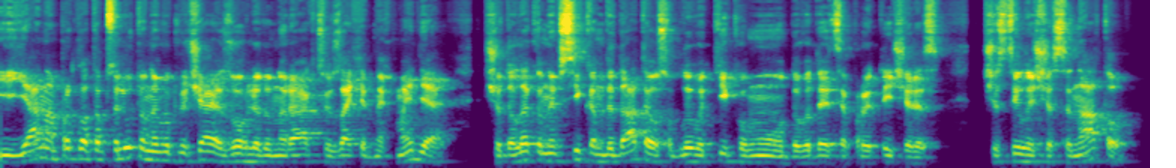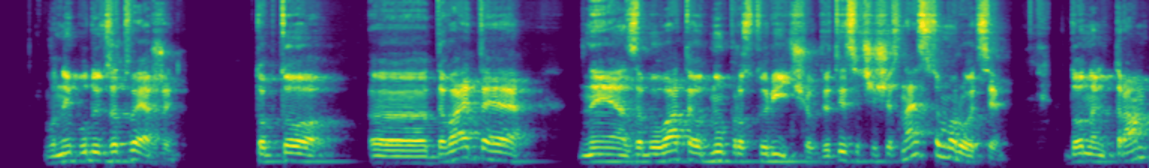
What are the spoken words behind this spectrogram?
І я, наприклад, абсолютно не виключаю з огляду на реакцію західних медіа, що далеко не всі кандидати, особливо ті, кому доведеться пройти через чистилище Сенату, вони будуть затверджені. Тобто, е, давайте не забувати одну просту річ, що в 2016 році Дональд Трамп,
